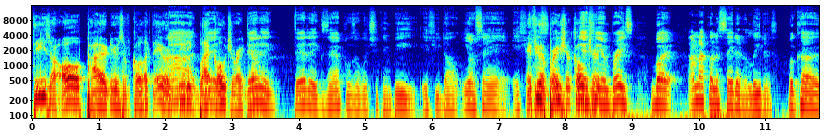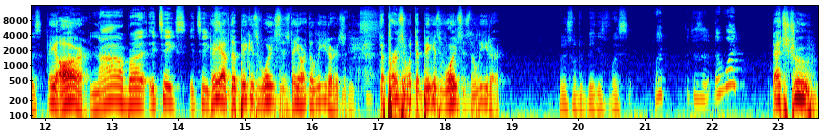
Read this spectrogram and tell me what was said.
these are all pioneers of culture. Like they are Nah, leading black they- culture right they're now. The, they're the examples of what you can be if you don't. You know what I'm saying? if you just- embrace your culture, if you embrace. But I'm not gonna say they're the leaders because they are. nah, bro. It takes it takes. They have the biggest voices. They are the leaders. The person with the biggest voice is the leader. What's with the biggest voice? What? That the what? That's true.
